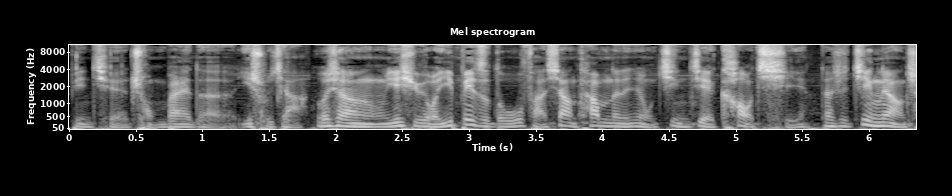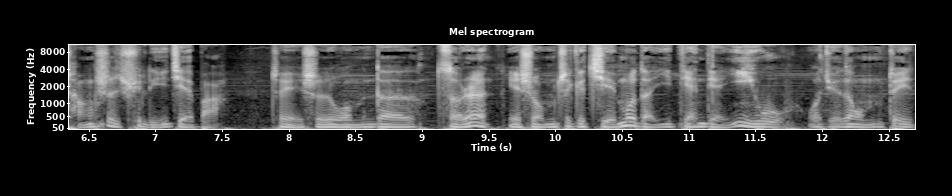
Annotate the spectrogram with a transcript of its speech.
并且崇拜的艺术家。我想，也许我一辈子都无法向他们的那种境界靠齐，但是尽量尝试去理解吧。这也是我们的责任，也是我们这个节目的一点点义务。我觉得我们对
